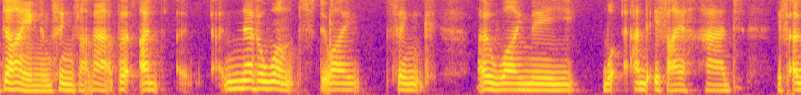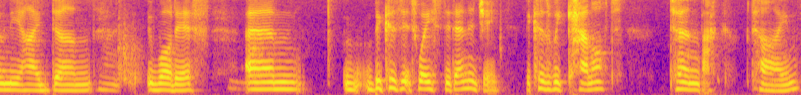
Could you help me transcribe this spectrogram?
dying and things like that, but I, I never once do I think, oh, why me? What, and if I had, if only I'd done, right. what if? Um, because it's wasted energy, because we cannot turn back time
